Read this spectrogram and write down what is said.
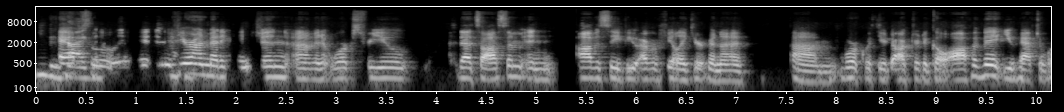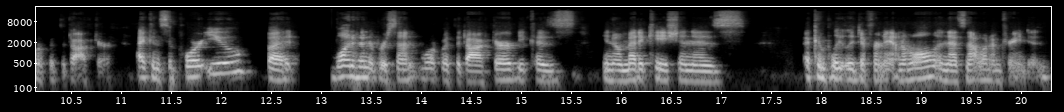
you absolutely. If you're on medication um, and it works for you, that's awesome. And obviously, if you ever feel like you're going to um, work with your doctor to go off of it, you have to work with the doctor. I can support you, but 100% work with the doctor because, you know, medication is a completely different animal and that's not what I'm trained in.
